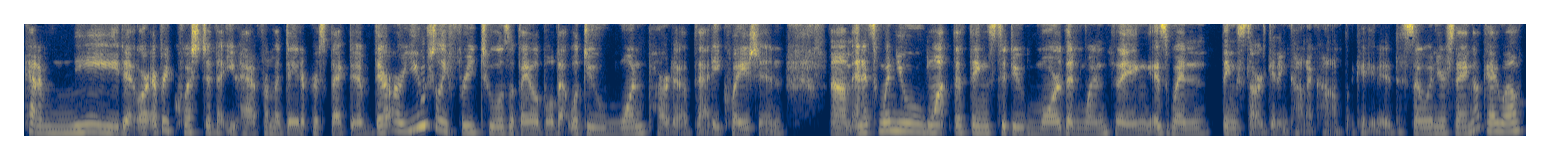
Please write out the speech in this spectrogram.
kind of need or every question that you have from a data perspective, there are usually free tools available that will do one part of that equation. Um, and it's when you want the things to do more than one thing is when things start getting kind of complicated. So when you're saying, okay, well,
